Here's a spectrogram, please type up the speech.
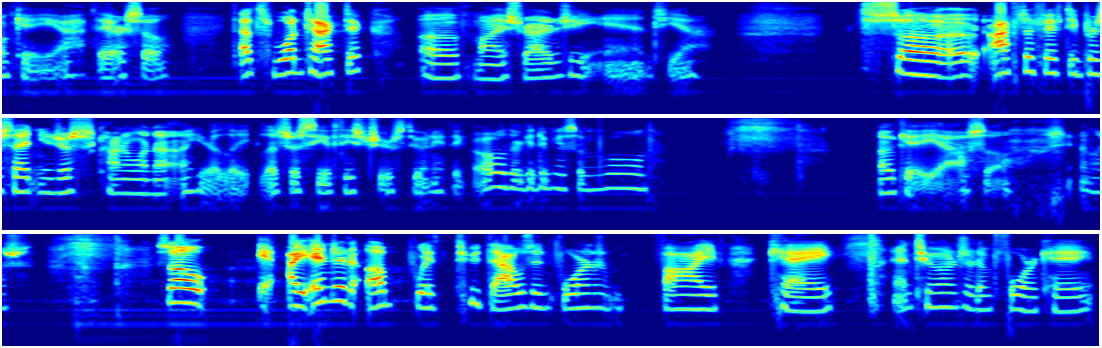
Okay, yeah, there. So that's one tactic of my strategy, and yeah. So after 50%, you just kind of want to, uh, here, like, let's just see if these troops do anything. Oh, they're giving me some gold. Okay, yeah, so, yeah, so I ended up with 2,405k and 204k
